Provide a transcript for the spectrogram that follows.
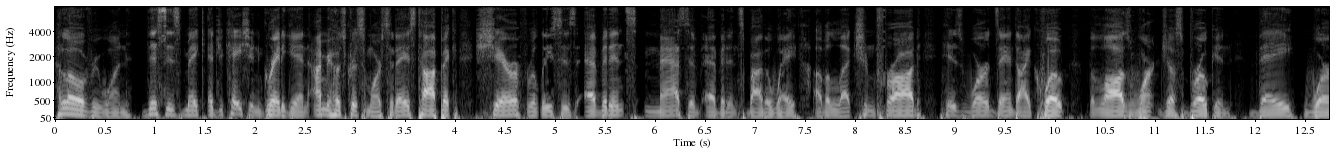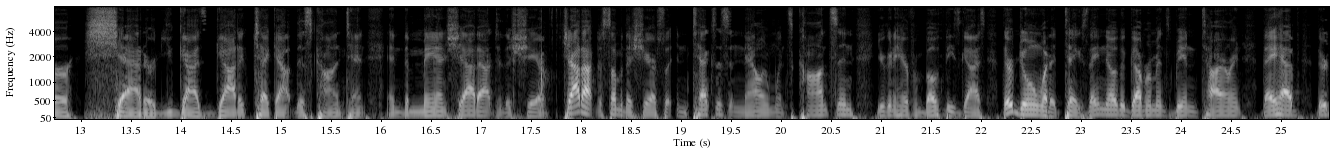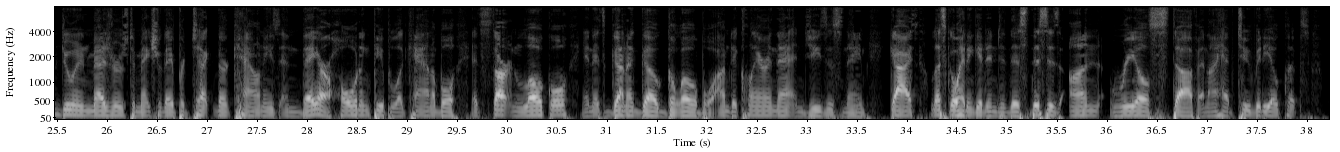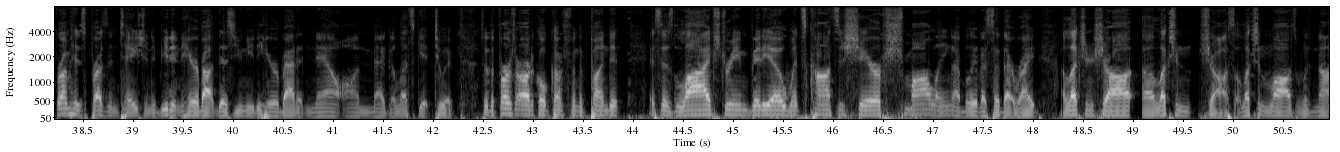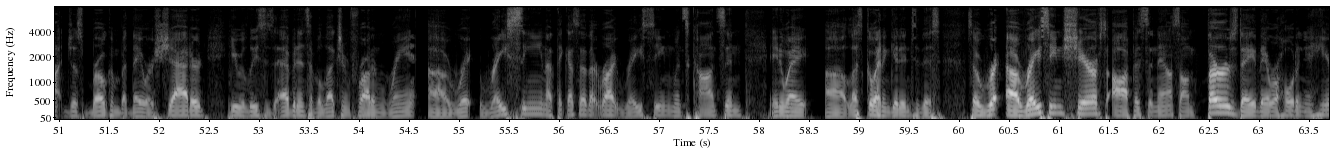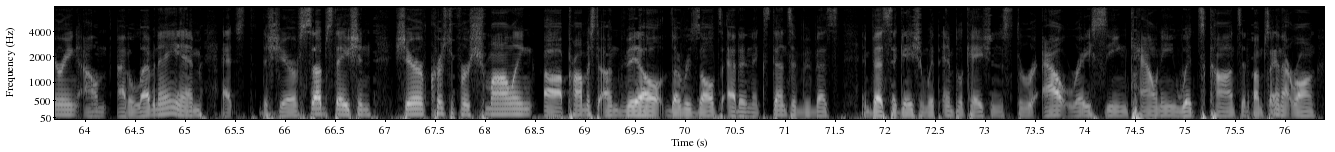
Hello, everyone. This is Make Education Great Again. I'm your host, Chris Moore. Today's topic, Sheriff releases evidence, massive evidence, by the way, of election fraud. His words, and I quote, the laws weren't just broken, they were shattered. You guys got to check out this content. And the man, shout out to the sheriff. Shout out to some of the sheriffs in Texas and now in Wisconsin. You're going to hear from both these guys. They're doing what it takes. They know the government's being a tyrant. They have, they're doing measures to make sure they protect their counties and they are holding people accountable. It's starting local and it's going to go global. I'm declaring that in Jesus' name. Guys, let's go ahead and get into this. This is unreal stuff. And I have two video clips from his presentation. If you didn't hear about this, you need to hear about it now on Mega. Let's get to it. So the first article comes from the pundit. It says live stream video, Wisconsin Sheriff Schmaling, I believe I said that right. Election Shaw, election Shaws, election laws was not just broken, but they were shattered. He releases evidence of election fraud in Ran, uh, Racine. I think I said that right. Racine, Wisconsin. Anyway, uh, let's go ahead and get into this. So uh, Racine Sheriff's Office announced on Thursday they were holding a hearing on, at 11 a.m. at the sheriff's substation. Sheriff Christopher Schmaling uh, promised to unveil the results at an extensive invest investigation with implications throughout Racine County, Wisconsin. If I'm saying that wrong,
